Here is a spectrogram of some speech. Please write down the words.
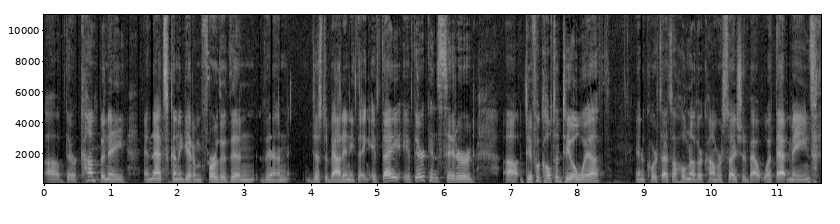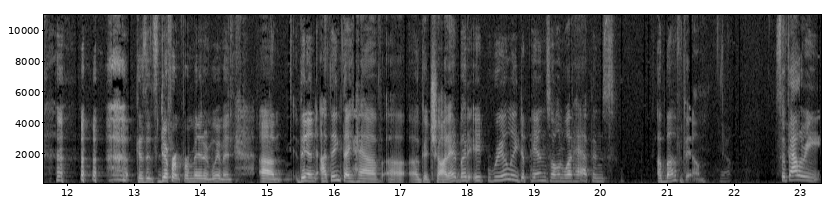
of their company and that's going to get them further than, than just about anything. If, they, if they're considered uh, difficult to deal with, and of course, that's a whole other conversation about what that means, because it's different for men and women. Um, then I think they have a, a, good shot at it, but it really depends on what happens above them. Yeah. So, Valerie,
